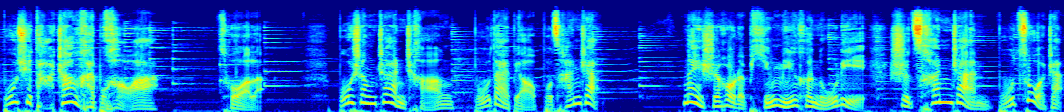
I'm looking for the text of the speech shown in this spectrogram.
不去打仗还不好啊？错了，不上战场不代表不参战。那时候的平民和奴隶是参战不作战，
